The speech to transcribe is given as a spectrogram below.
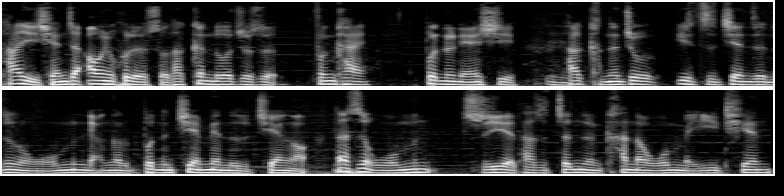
他以前在奥运会的时候，他更多就是分开不能联系，他可能就一直见证这种我们两个不能见面的煎熬。但是我们职业，他是真正看到我每一天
